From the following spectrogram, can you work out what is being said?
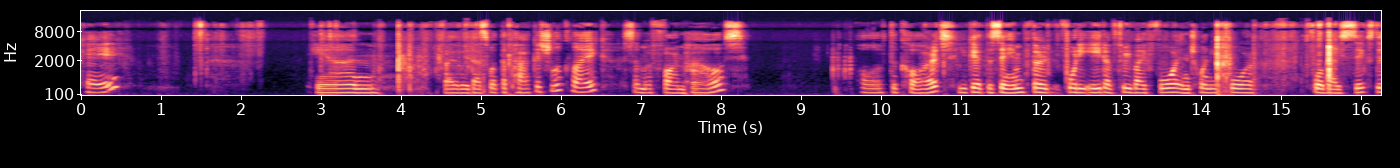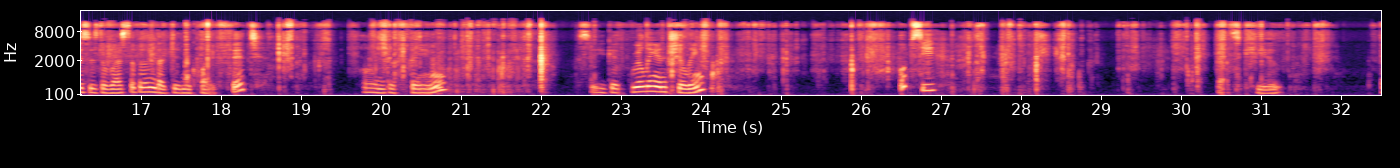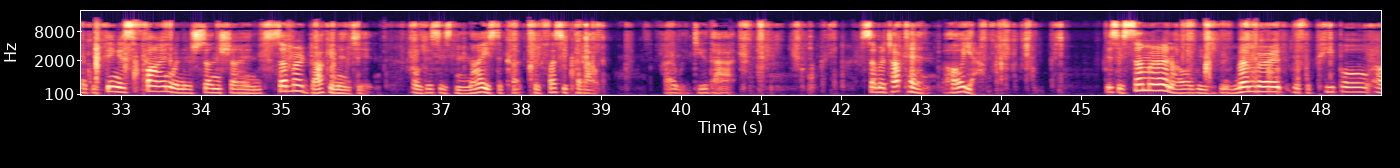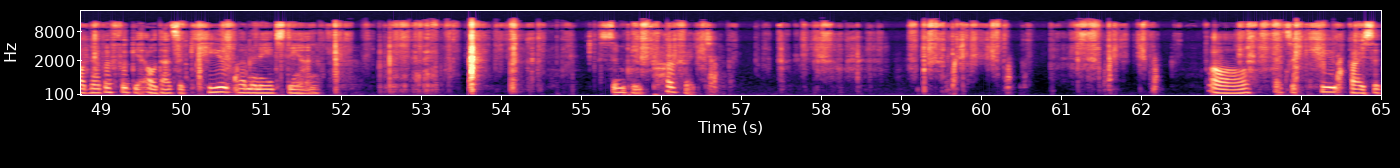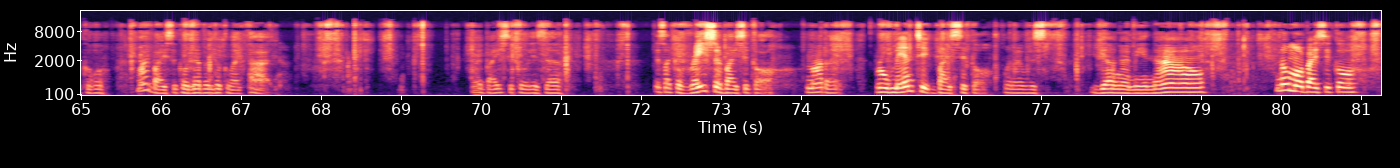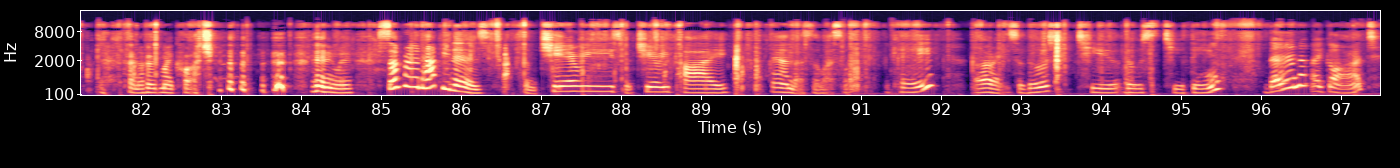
Okay. And by the way, that's what the package looked like. Summer farmhouse. All of the cards. You get the same 30, 48 of 3 by 4 and 24 4 by 6 This is the rest of them that didn't quite fit on the thing. So you get grilling and chilling. Oopsie. That's cute. Everything is fine when there's sunshine. Summer documented. Oh, this is nice to cut to fussy cut out. I would do that. Summer top 10. Oh yeah. This is summer and I'll always remember it with the people. I'll never forget. Oh, that's a cute lemonade stand. Simply perfect. Oh, that's a cute bicycle. My bicycle never looked like that. My bicycle is a, it's like a racer bicycle, not a romantic bicycle when I was young. I mean, now, no more bicycle. kind of hurt my crotch. anyway, summer and happiness. Some cherries for cherry pie. And that's the last one. Okay. All right, so those two, those two things. Then I got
